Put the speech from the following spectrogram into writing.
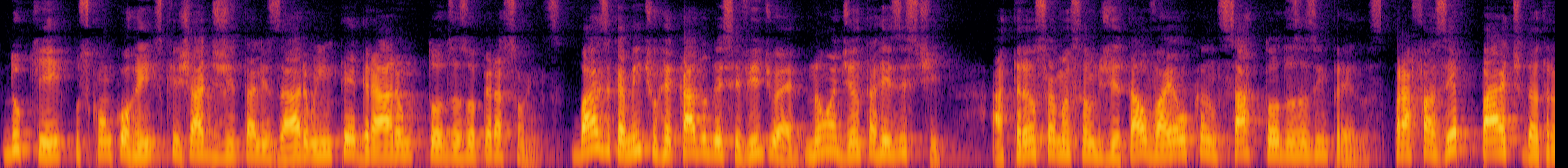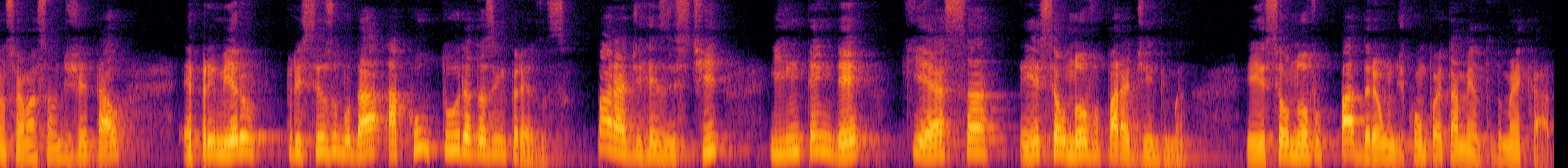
do que os concorrentes que já digitalizaram e integraram todas as operações. Basicamente, o recado desse vídeo é, não adianta resistir. A transformação digital vai alcançar todas as empresas. Para fazer parte da transformação digital, é primeiro preciso mudar a cultura das empresas. Parar de resistir e entender que essa, esse é o novo paradigma. Esse é o novo padrão de comportamento do mercado.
